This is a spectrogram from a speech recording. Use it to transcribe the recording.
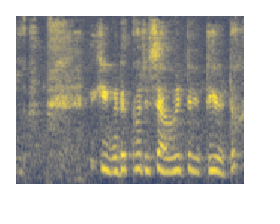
എനിക്ക് ഇവിടെ ഒരു ചവിട്ട് കിട്ടി കേട്ടോ.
